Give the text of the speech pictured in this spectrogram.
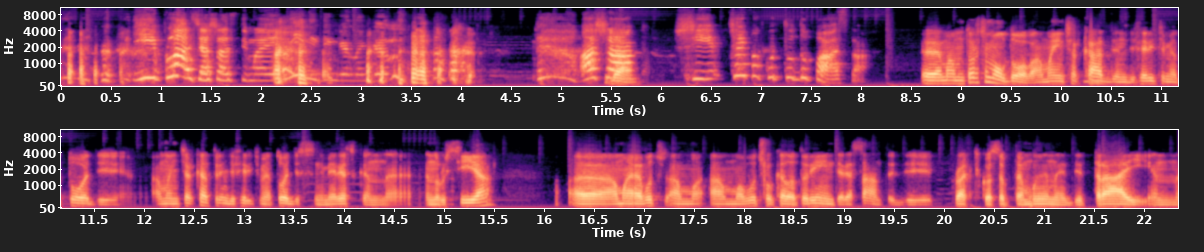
Îi place așa să te mai din când în când. Așa, da. și ce ai făcut tu după asta? M-am întors în Moldova, am mai încercat din diferite metode, am încercat prin diferite metode să nimeresc în, în Rusia. Am mai avut, am, am avut și o călătorie interesantă de practic o săptămână de trai în,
